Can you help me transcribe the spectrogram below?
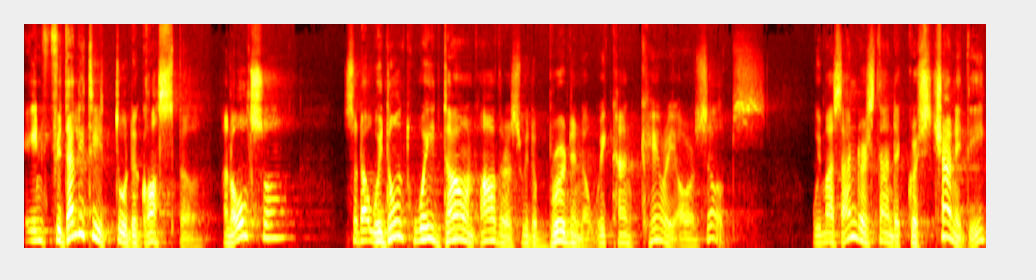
In fidelity to the gospel, and also so that we don't weigh down others with a burden that we can't carry ourselves. We must understand that Christianity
